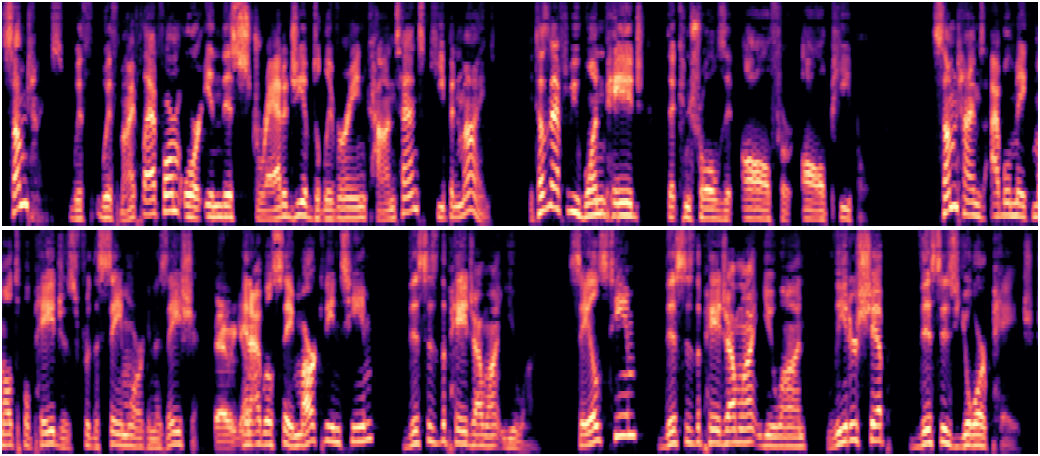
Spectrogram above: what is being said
sometimes with with my platform or in this strategy of delivering content keep in mind it doesn't have to be one page that controls it all for all people sometimes i will make multiple pages for the same organization there we go. and i will say marketing team this is the page i want you on sales team this is the page i want you on leadership this is your page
